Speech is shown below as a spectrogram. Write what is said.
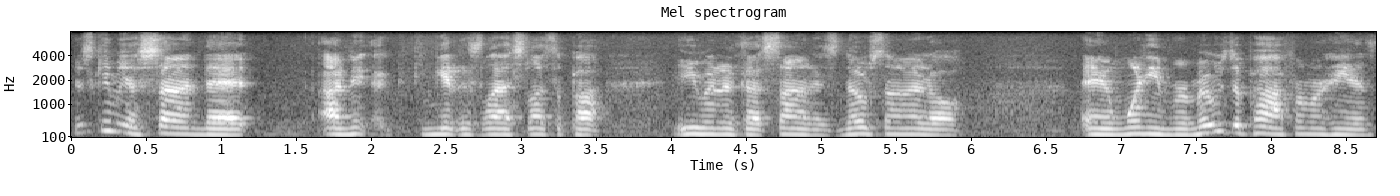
Just give me a son that I need, can get this last slice of pie, even if that son is no son at all. And when he removes the pie from her hands,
